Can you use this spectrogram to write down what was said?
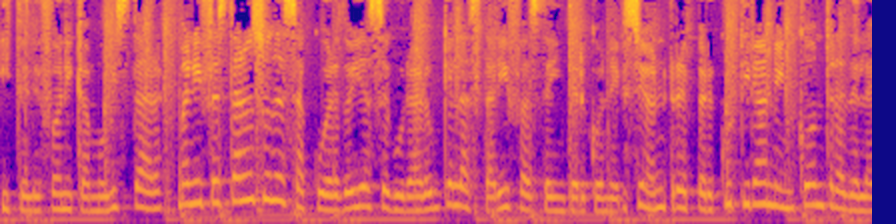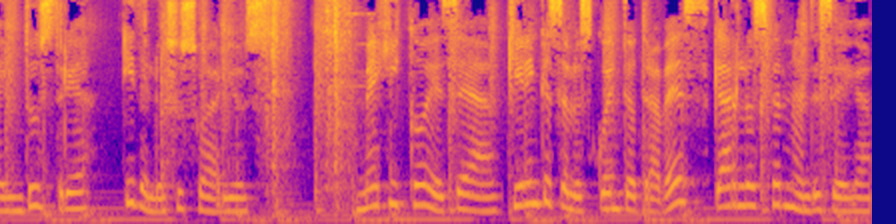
y Telefónica Movistar manifestaron su desacuerdo y aseguraron que las tarifas de interconexión repercutirán en contra de la industria y de los usuarios. México S.A. ¿Quieren que se los cuente otra vez? Carlos Fernández Vega.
